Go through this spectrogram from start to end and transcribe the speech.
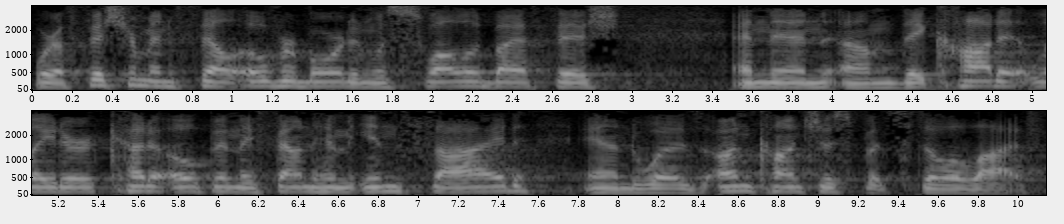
where a fisherman fell overboard and was swallowed by a fish and then um, they caught it later, cut it open. They found him inside and was unconscious but still alive.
